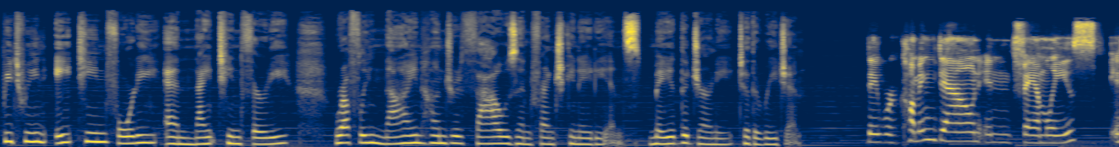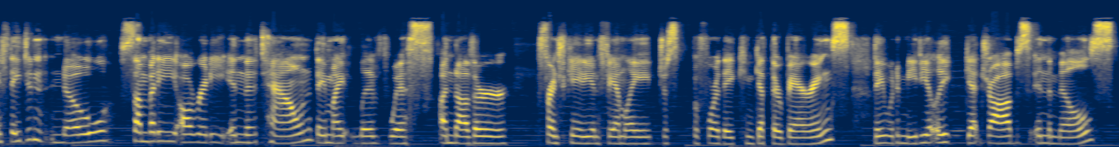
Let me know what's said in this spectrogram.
Between 1840 and 1930, roughly 900,000 French Canadians made the journey to the region. They were coming down in families. If they didn't know somebody already in the town, they might live with another French Canadian family just before they can get their bearings. They would immediately get jobs in the mills.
